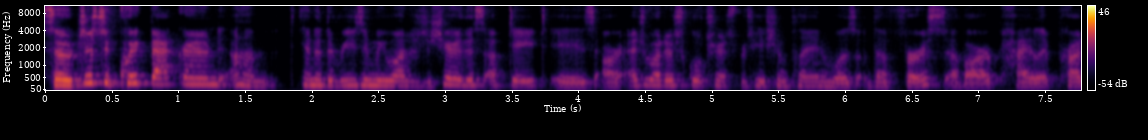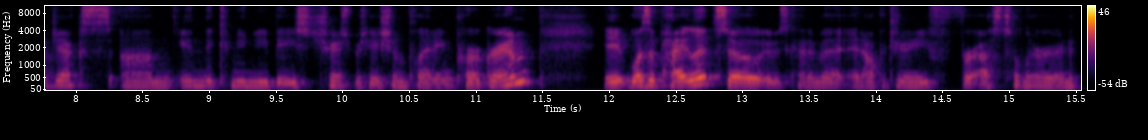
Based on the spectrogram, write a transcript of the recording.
So just a quick background, um, kind of the reason we wanted to share this update is our Edgewater School Transportation Plan was the first of our pilot projects um, in the community-based transportation planning program. It was a pilot, so it was kind of a, an opportunity for us to learn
